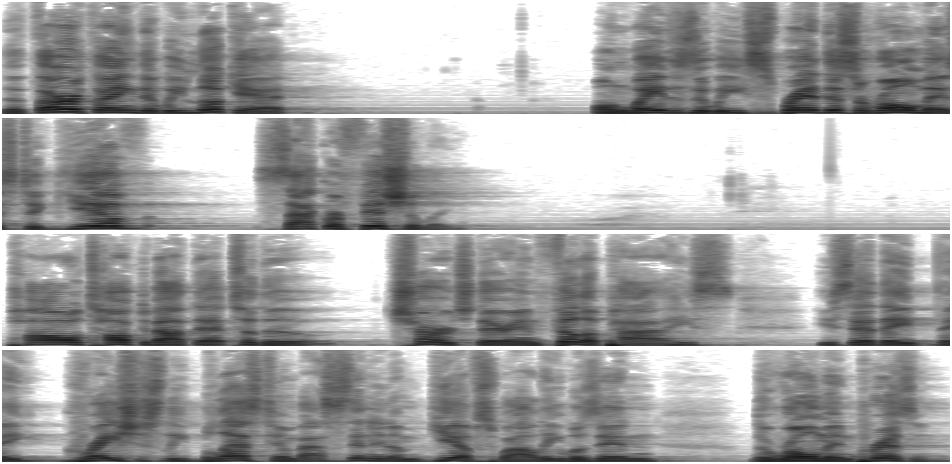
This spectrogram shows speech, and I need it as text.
The third thing that we look at on ways that we spread this aroma is to give sacrificially. Paul talked about that to the church there in Philippi. He's, he said they, they graciously blessed him by sending him gifts while he was in the Roman prison.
